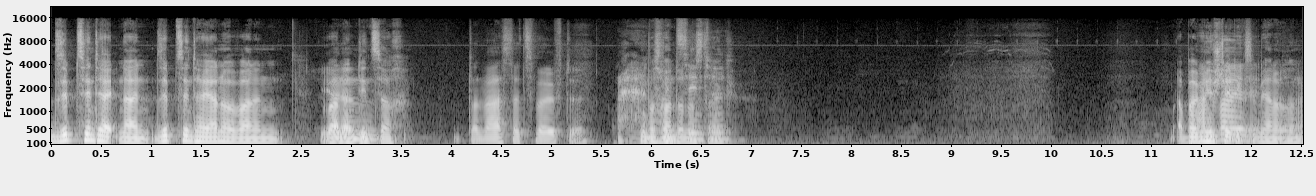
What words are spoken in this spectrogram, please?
17. Nein, 17. Januar war ein, Ja, war ein dann- Dienstag. Dann war es der 12. Und was war ein 19.? Donnerstag? Aber bei Wann mir steht nichts im Januar drin.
